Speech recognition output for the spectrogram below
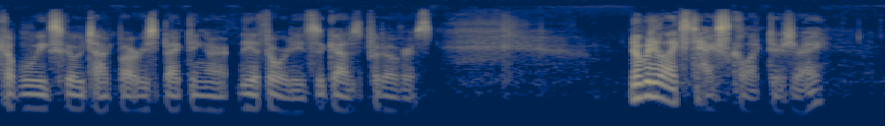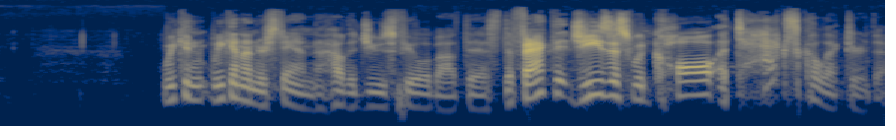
a couple weeks ago we talked about respecting our, the authorities that God has put over us. Nobody likes tax collectors, right? We can, we can understand how the Jews feel about this. The fact that Jesus would call a tax collector, though,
